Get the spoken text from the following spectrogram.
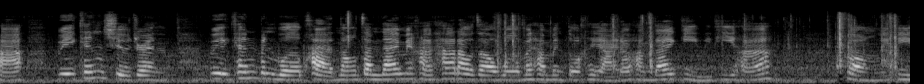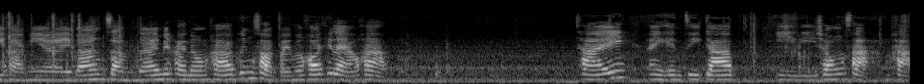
คะ weekend children weekend เป็น verb ค่ะ น้องจำได้ไหมคะ ถ้าเราจะเอา verb มาทำเป็นตัวขยายเราทำได้กี่วิธีคะสองวิธีค่ะ มีอะไรบ้างจำได้ไหมคะน้องคะ เพิ่งสอนไปเมื่อข้อที่แล้วค่ะ ใช้ ing กับ ed ช่อง3ค่ะ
